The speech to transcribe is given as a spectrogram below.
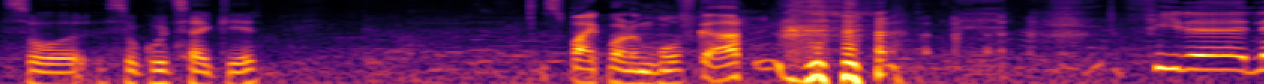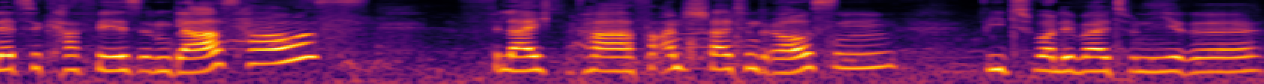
So, so gut es halt geht. Spikeball im Hofgarten. Viele nette Cafés im Glashaus. Vielleicht ein paar Veranstaltungen draußen. Beachvolleyball-Turniere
